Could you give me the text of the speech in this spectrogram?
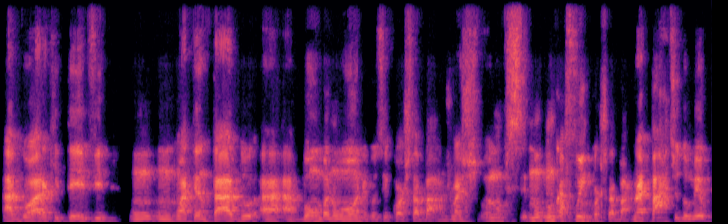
agora que teve um, um atentado à, à, bomba no ônibus em Costa Barros, mas eu não, nunca fui em Costa Barros. Não é parte do meu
